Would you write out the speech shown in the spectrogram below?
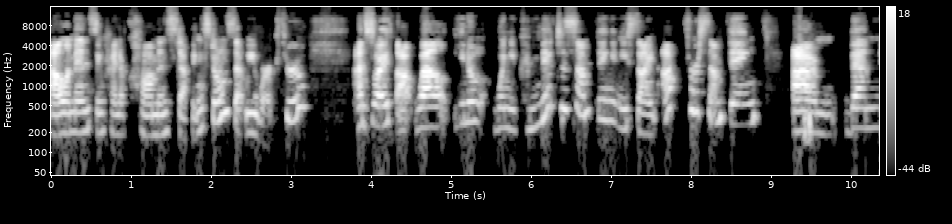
elements and kind of common stepping stones that we work through. And so I thought, well, you know, when you commit to something and you sign up for something, um, then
